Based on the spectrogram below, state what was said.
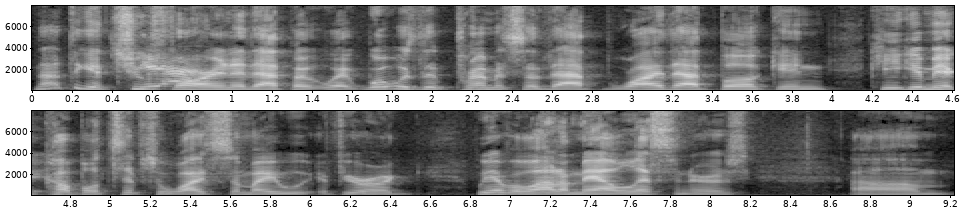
Not to get too yeah. far into that, but wait, what was the premise of that? Why that book? And can you give me a couple of tips of why somebody, if you're a, we have a lot of male listeners, um,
